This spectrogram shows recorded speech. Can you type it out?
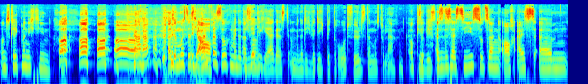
Und das kriegt man nicht hin. also du musst es dann auch. versuchen, wenn du dich also, wirklich ärgerst und wenn du dich wirklich bedroht fühlst, dann musst du lachen. Okay. So also das heißt, sie ist sozusagen auch als ähm,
